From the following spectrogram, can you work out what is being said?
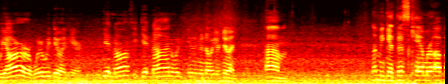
We are, or what are we doing here? You getting off? You getting on? What, you don't even know what you're doing. Um, let me get this camera up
